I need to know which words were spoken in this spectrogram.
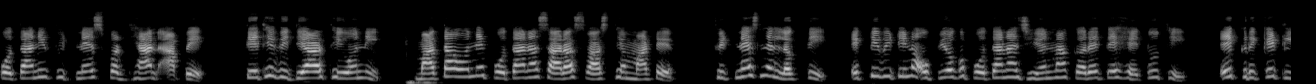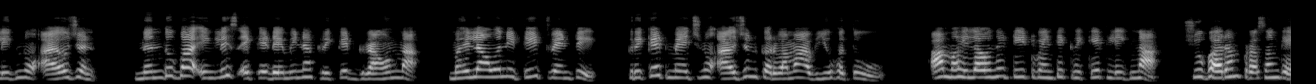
પોતાની ફિટનેસ પર ધ્યાન આપે. તેથી વિદ્યાર્થીઓની માતાઓને પોતાના સારા સ્વાસ્થ્ય માટે ફિટનેસને લગતી એક્ટિવિટીનો ઉપયોગ પોતાના જીવનમાં કરે તે હેતુથી એક ક્રિકેટ લીગનું આયોજન નંદુબા ઇંગ્લિશ એકેડેમીના ક્રિકેટ ગ્રાઉન્ડમાં મહિલાઓની ટી ટ્વેન્ટી ક્રિકેટ મેચનું આયોજન કરવામાં આવ્યું હતું. આ મહિલાઓની ટી ટ્વેન્ટી ક્રિકેટ લીગના શુભારંભ પ્રસંગે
